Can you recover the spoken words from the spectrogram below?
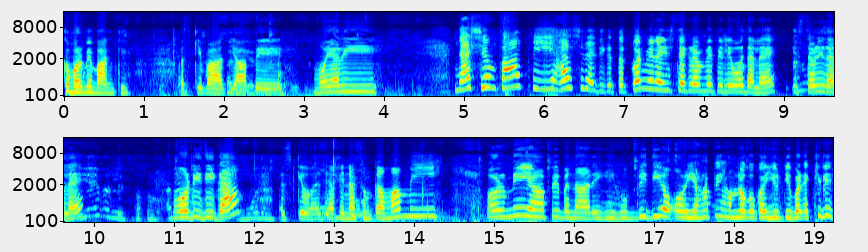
कमर में बाँध के। उसके बाद यहाँ पे मोयारी नाशुम पापी रहे थी तो कौन मेरा इंस्टाग्राम में पहले वो डाला है? स्टोरी डाला है? मोदी जी का? उसके बाद यहाँ पे नासुम का मम्मी। और मैं यहाँ पे बना रही हूँ वीडियो और यहाँ पे हम लोगों का यूट्यूबर एक्चुअली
